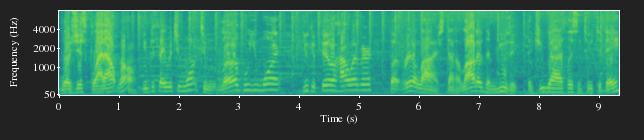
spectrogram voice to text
was just flat out wrong. You can say what you want to. Love who you want. You can feel however but realize that a lot of the music that you guys listen to today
